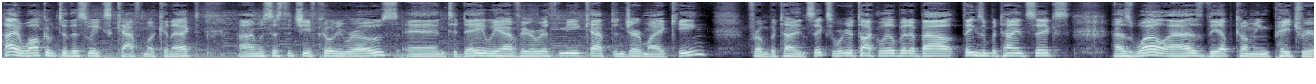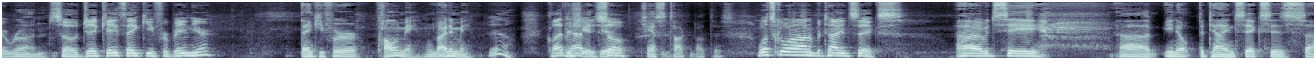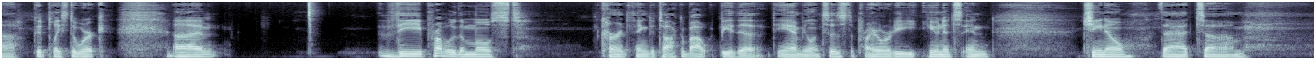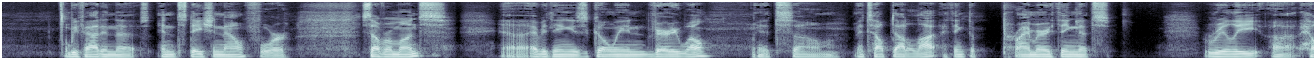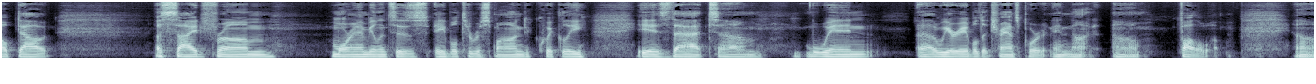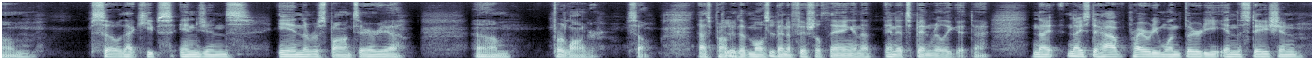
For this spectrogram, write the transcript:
Hi, and welcome to this week's CAFMA Connect. I'm Assistant Chief Cody Rose, and today we have here with me Captain Jeremiah King from Battalion 6. We're going to talk a little bit about things in Battalion 6 as well as the upcoming Patriot Run. So, JK, thank you for being here. Thank you for calling me, inviting me. Yeah, glad to have you. The So, chance to talk about this. what's going on in Battalion 6? Uh, I would say, uh, you know, Battalion Six is a good place to work. Um, the probably the most current thing to talk about would be the the ambulances, the priority units in Chino that um, we've had in the in station now for several months. Uh, everything is going very well. It's um, it's helped out a lot. I think the primary thing that's really uh, helped out aside from more ambulances able to respond quickly is that um, when uh, we are able to transport and not um, follow up. Um, so that keeps engines in the response area um, for longer. So that's probably the most beneficial thing, and that, and it's been really good. To, ni- nice to have priority 130 in the station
